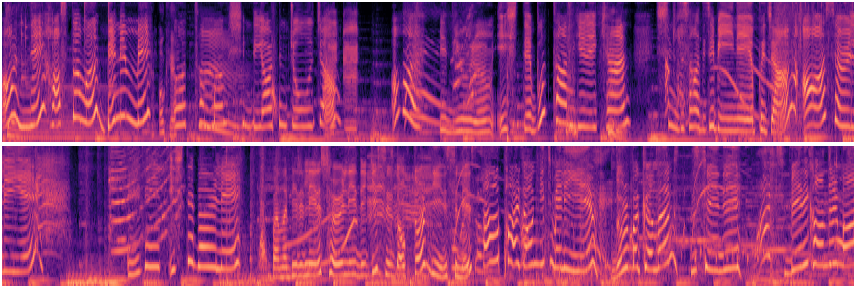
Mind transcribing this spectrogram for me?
Aa, ne hasta mı? Benim mi? Okay. Aa, tamam şimdi yardımcı olacağım. Aa, biliyorum işte bu tam gereken. Şimdi sadece bir iğne yapacağım. Aa söyleyin. Evet işte böyle. Bana birileri söyledi ki siz doktor değilsiniz. Aa, pardon gitmeliyim. Dur bakalım seni. Beni kandırma.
